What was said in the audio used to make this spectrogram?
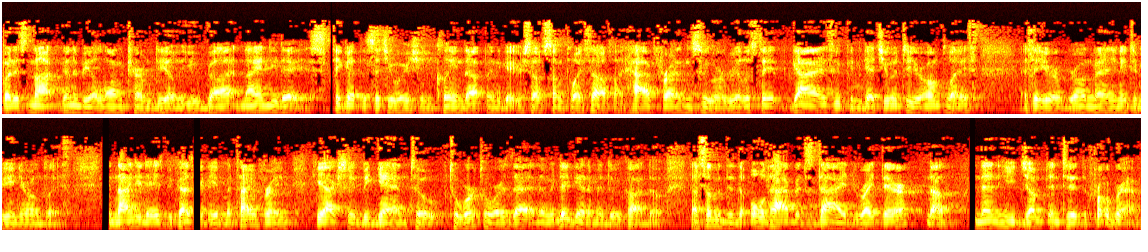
but it's not going to be a long term deal. You've got 90 days to get the situation cleaned up and get yourself someplace else. I have friends who are real estate guys who can get you into your own place. I say, You're a grown man, you need to be in your own place. In 90 days, because I gave him a time frame, he actually began to, to work towards that, and then we did get him into a condo. Now, some of the, the old habits died right there? No. And then he jumped into the program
